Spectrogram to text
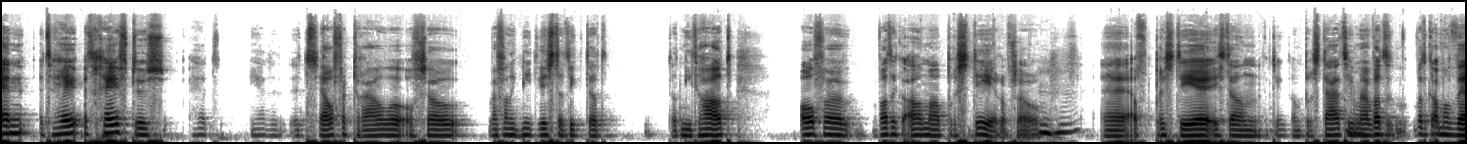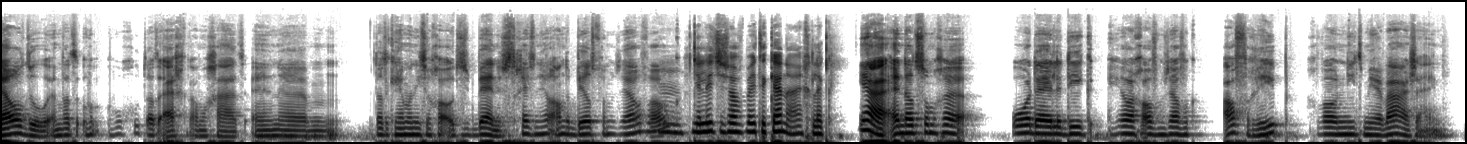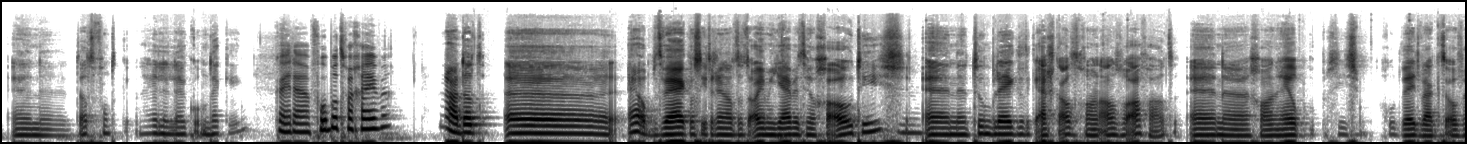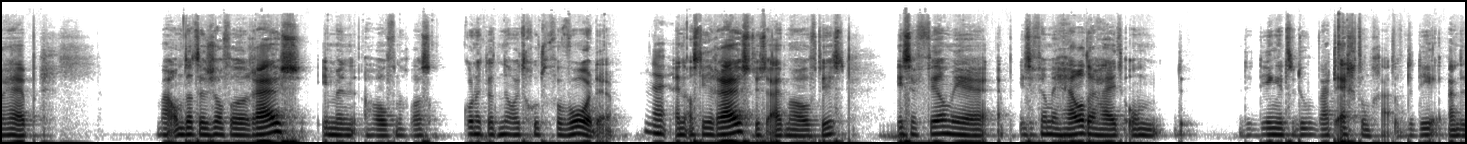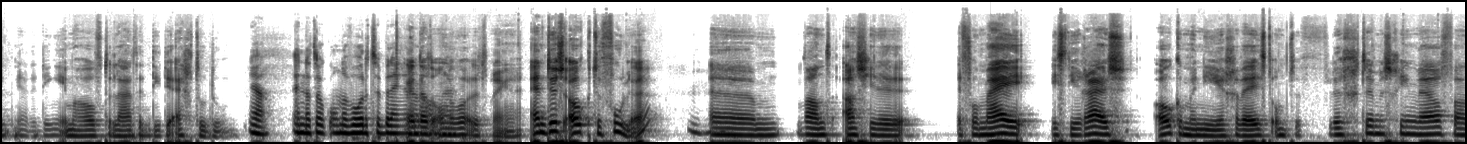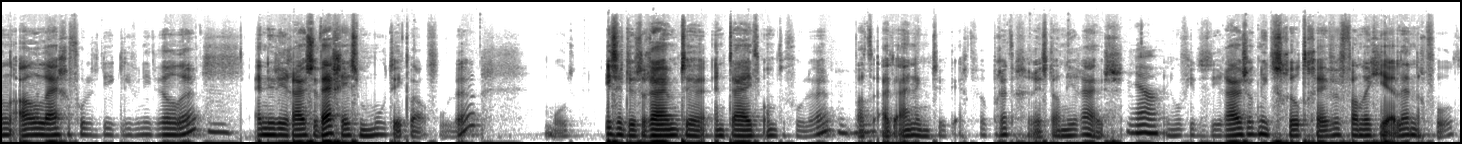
en het, he- het geeft dus het, ja, het zelfvertrouwen of zo, waarvan ik niet wist dat ik dat, dat niet had, over wat ik allemaal presteer of zo. Mhm. Eh, of presteer is dan, klinkt dan prestatie, Ja. maar wat, wat ik allemaal wel doe en wat, hoe, hoe goed dat eigenlijk allemaal gaat. En ehm, dat ik helemaal niet zo chaotisch ben. Dus het geeft een heel ander beeld van mezelf ook. Mm, Je leert jezelf beter kennen eigenlijk. Ja, en dat sommige oordelen die ik heel erg over mezelf ook afriep, gewoon niet meer waar zijn. En eh, dat vond ik een hele leuke ontdekking. Kan je daar een voorbeeld van geven? Nou, dat eh, hè, op het werk was iedereen altijd, oh ja, maar jij bent heel chaotisch. Mm. En eh, toen bleek dat ik eigenlijk altijd gewoon alles wel af had. En gewoon heel precies goed weet waar ik het over heb. Maar omdat er zoveel ruis in mijn hoofd nog was, kon ik dat nooit goed verwoorden. Nee. En als die ruis dus uit mijn hoofd is, is er veel meer, is er veel meer helderheid om de, de dingen te doen waar het echt om gaat. Of de, di- aan de, ja, de dingen in mijn hoofd te laten die er echt toe doen. Ja. En dat ook onder woorden te brengen. En dat onder woorden te brengen. En dus ook te voelen. Mhm. Ehm, want als je de, voor mij is die ruis ook een manier geweest om te vluchten misschien wel van allerlei gevoelens die ik liever niet wilde. Mm. En nu die ruis weg is, moet ik wel voelen. Moet. Is er dus ruimte en tijd om te voelen. Mhm. Wat uiteindelijk natuurlijk echt veel prettiger is dan die ruis. Ja. En hoef je dus die ruis ook niet de schuld te geven van dat je je ellendig voelt.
